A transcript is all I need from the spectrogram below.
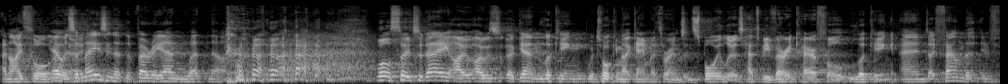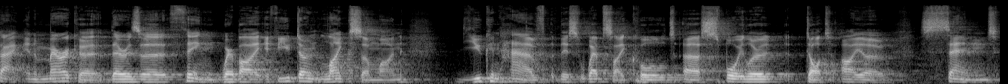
and I thought Yeah, it was okay. amazing at the very end when no. Well, so today I, I was again looking. We're talking about Game of Thrones and spoilers. Had to be very careful looking, and I found that in fact in America there is a thing whereby if you don't like someone, you can have this website called uh, Spoiler.io send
